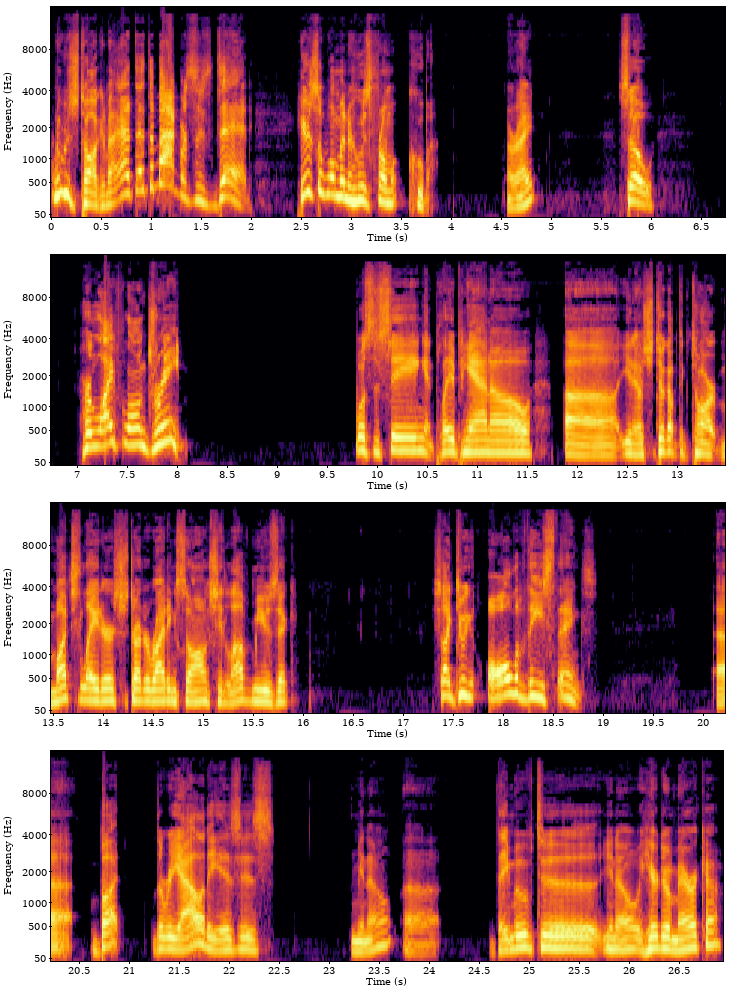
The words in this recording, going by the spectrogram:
Who was talking about that democracy's dead. Here's a woman who's from Cuba. All right. So her lifelong dream was to sing and play piano. Uh, you know, she took up the guitar much later. She started writing songs. She loved music. She's like doing all of these things. Uh, but the reality is, is, you know, uh, they moved to, you know, here to America.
